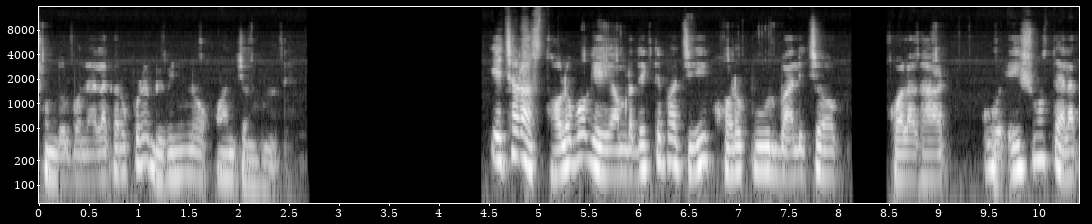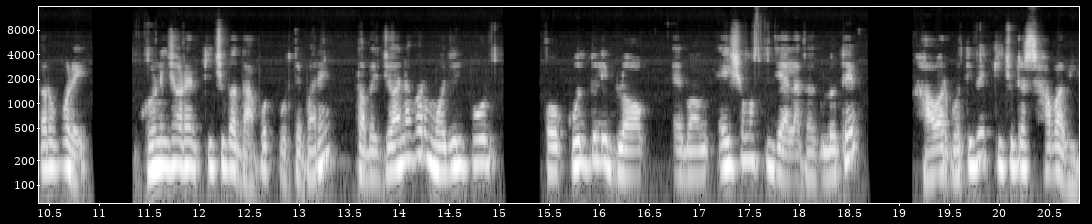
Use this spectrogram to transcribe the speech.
সুন্দরবন এলাকার উপরে বিভিন্ন অঞ্চলগুলোতে। এছাড়া স্থলবগে আমরা দেখতে পাচ্ছি খড়গপুর, বালিচক, কলাঘাট ও এই সমস্ত এলাকার উপরে ঘূর্ণিঝড়ের কিছুটা দাপট পড়তে পারে। তবে জয়নগর, মজিলপুর ও কুলতুলি ব্লক এবং এই সমস্ত যে এলাকাগুলোতে হাওয়ার গতিবেগ কিছুটা স্বাভাবিক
